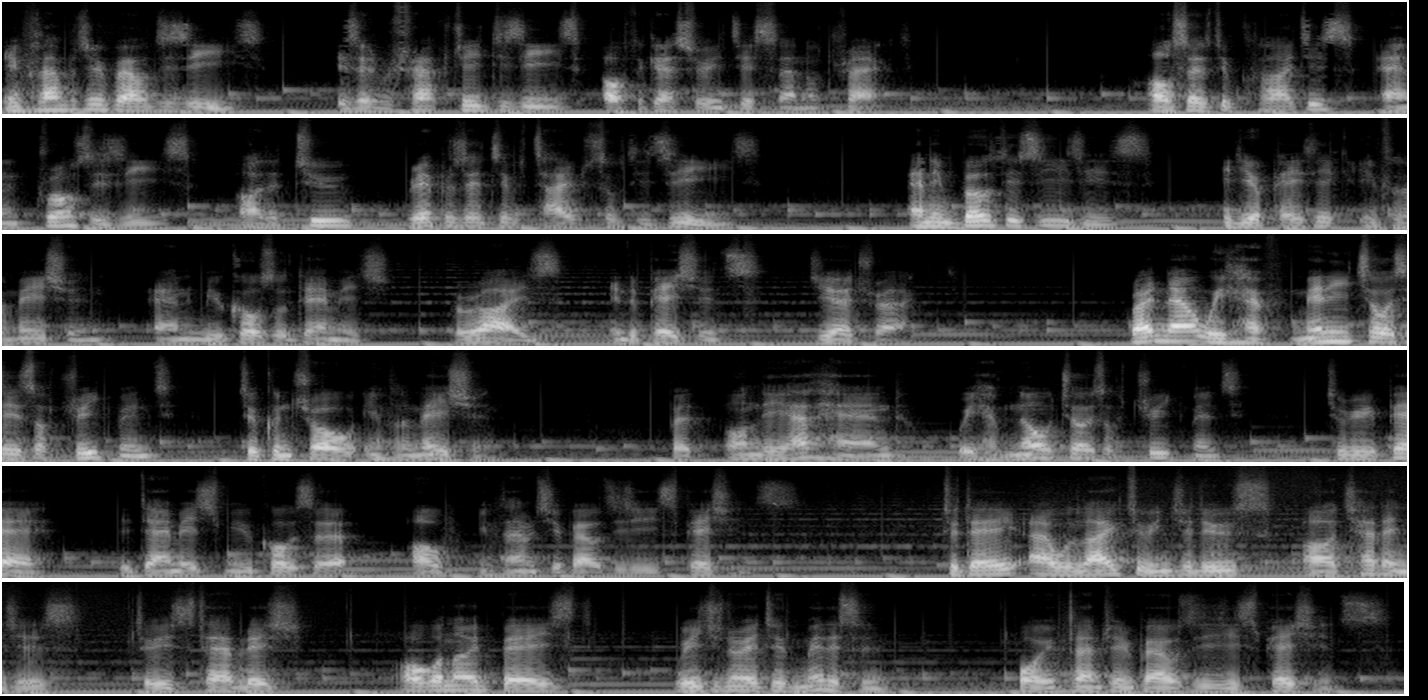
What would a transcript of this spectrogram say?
Inflammatory bowel disease is a refractory disease of the gastrointestinal tract. Ulcerative colitis and Crohn's disease are the two representative types of disease, and in both diseases, idiopathic inflammation and mucosal damage arise in the patient's GI tract. Right now, we have many choices of treatment to control inflammation, but on the other hand, we have no choice of treatment to repair the damaged mucosa of inflammatory bowel disease patients. Today, I would like to introduce our challenges to establish organoid-based regenerative medicine for inflammatory bowel disease patients.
